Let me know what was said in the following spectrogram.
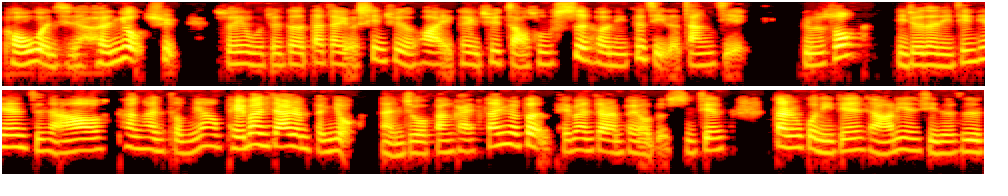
口吻其实很有趣，所以我觉得大家有兴趣的话，也可以去找出适合你自己的章节，比如说。你觉得你今天只想要看看怎么样陪伴家人朋友，那你就翻开三月份陪伴家人朋友的时间。但如果你今天想要练习的是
